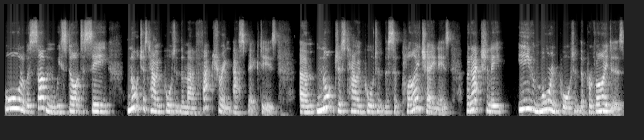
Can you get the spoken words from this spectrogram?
all of a sudden we start to see not just how important the manufacturing aspect is, um, not just how important the supply chain is, but actually even more important, the providers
